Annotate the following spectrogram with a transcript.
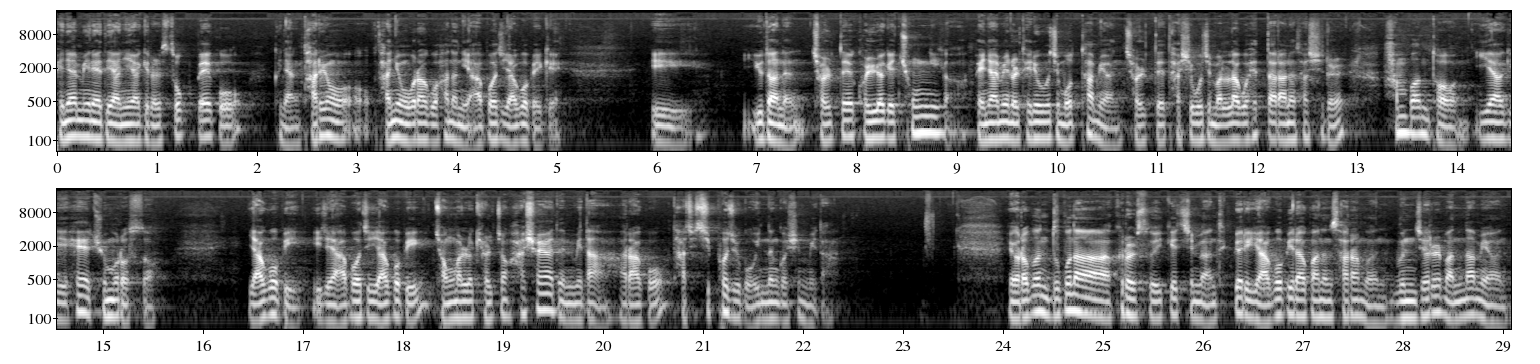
베냐민에 대한 이야기를 쏙 빼고 그냥 다녀, 다녀오라고 하는 이 아버지 야곱에게 이 유다는 절대 권력의 총리가 베냐민을 데려오지 못하면 절대 다시 오지 말라고 했다라는 사실을 한 번 더 이야기해 줌으로써 야곱이 이제 아버지 야곱이 정말로 결정하셔야 됩니다라고 다시 짚어주고 있는 것입니다. 여러분 누구나 그럴 수 있겠지만 특별히 야곱이라고 하는 사람은 문제를 만나면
